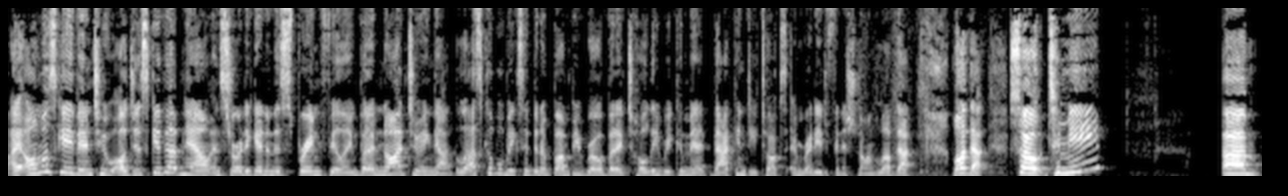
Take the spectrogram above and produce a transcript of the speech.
I almost gave into I'll just give up now and start again in the spring feeling, but I'm not doing that. The last couple weeks have been a bumpy road, but I totally recommit, back in detox and ready to finish strong. Love that. Love that. So to me, um,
